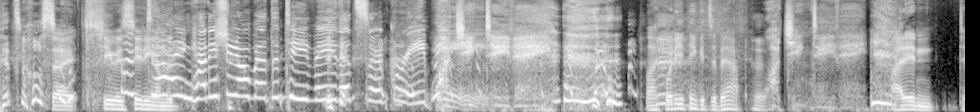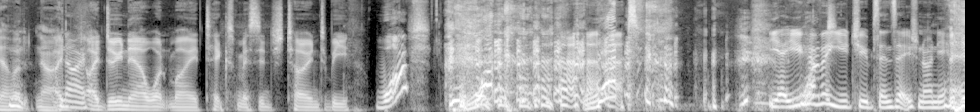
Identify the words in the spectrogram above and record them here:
that's awesome. So she was sitting on the Dying. How did she know about the TV? That's so creepy. Watching TV. like, what do you think it's about? Watching TV. I didn't tell it. No. I, No. I do now want my text message tone to be what? what? what? Yeah, you have a YouTube sensation on your hands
